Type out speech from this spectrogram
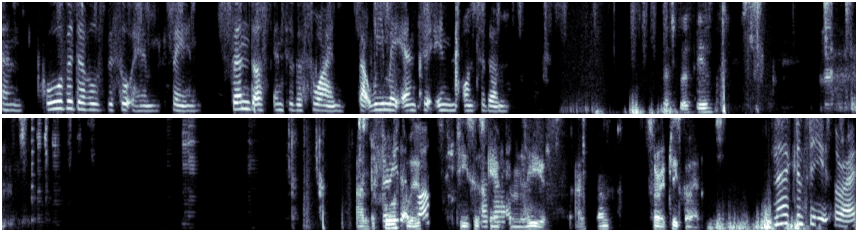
And all the devils besought him, saying, Send us into the swine, that we may enter in unto them. Verse 13. And Sorry, forthwith. Jesus Okay. gave them leave. And sorry, please go ahead. No, continue, it's all right.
